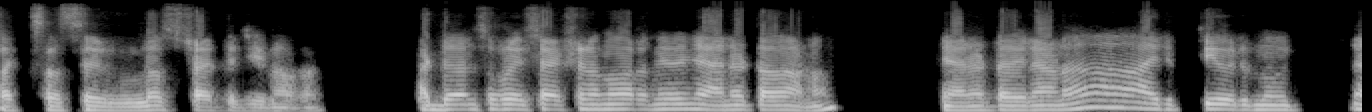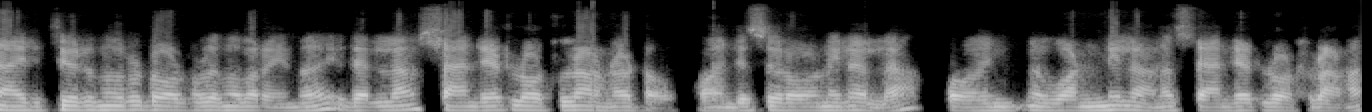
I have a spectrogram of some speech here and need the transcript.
സക്സസ് ഉള്ള സ്ട്രാറ്റജി എന്ന് പറഞ്ഞത്. അഡ്വാൻസ് പ്രൈസ് ആക്ഷൻ എന്ന് പറഞ്ഞത് ഞാനിട്ടതാണ്. ഞാനിട്ടതിലാണ് ആയിരത്തി ഒരുന്നൂറ്റി ആയിരത്തി ഒരുന്നൂറ് ഡോളർ എന്ന് പറയുന്നത്. ഇതെല്ലാം സ്റ്റാൻഡേർഡ് ലോട്ടിലാണ് കേട്ടോ. പോയിന്റ് സീറോ വണ്ണിലല്ല പോയിന്റ് വണ്ണിലാണ് സ്റ്റാൻഡേർഡ് ലോട്ടിലാണ്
